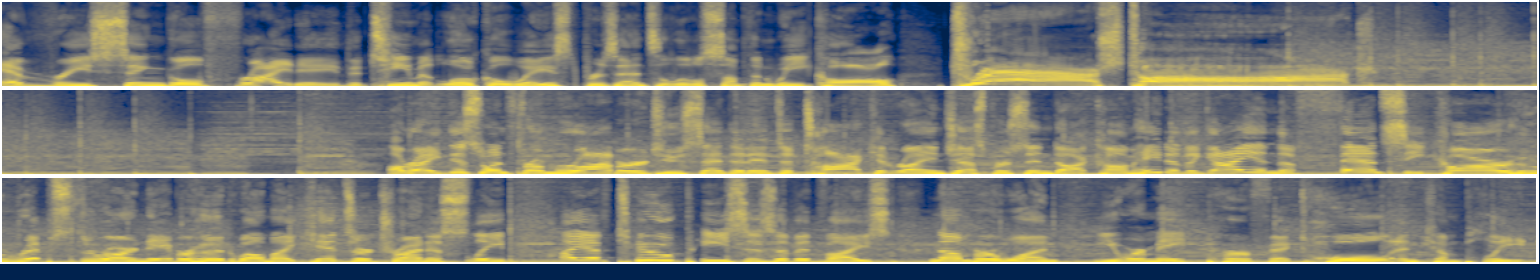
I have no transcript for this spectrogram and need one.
Every single Friday, the team at Local Waste presents a little something we call Trash Talk. All right, this one from Robert, who sent it in to talk at ryanjespersen.com. Hey, to the guy in the fancy car who rips through our neighborhood while my kids are trying to sleep, I have two pieces of advice. Number one, you were made perfect, whole, and complete.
